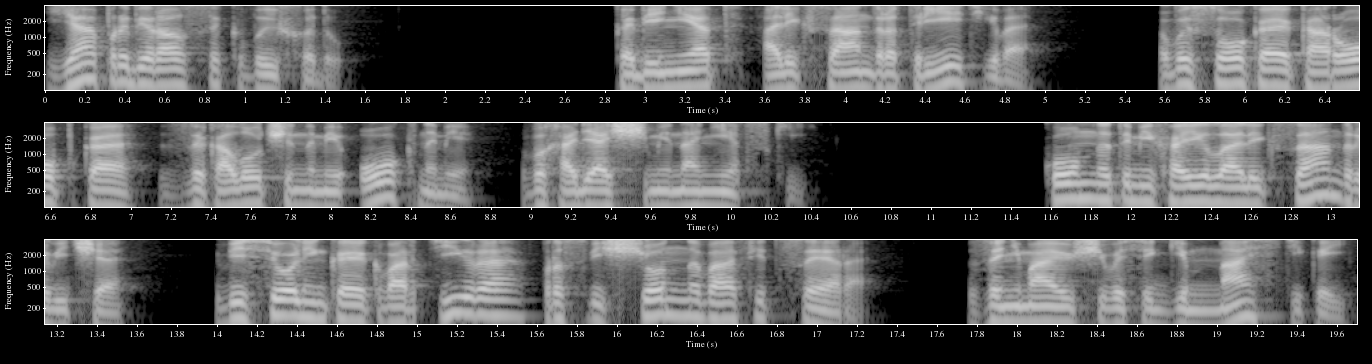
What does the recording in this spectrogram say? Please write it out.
я пробирался к выходу. Кабинет Александра Третьего, высокая коробка с заколоченными окнами, выходящими на Невский. Комната Михаила Александровича, веселенькая квартира просвещенного офицера, занимающегося гимнастикой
